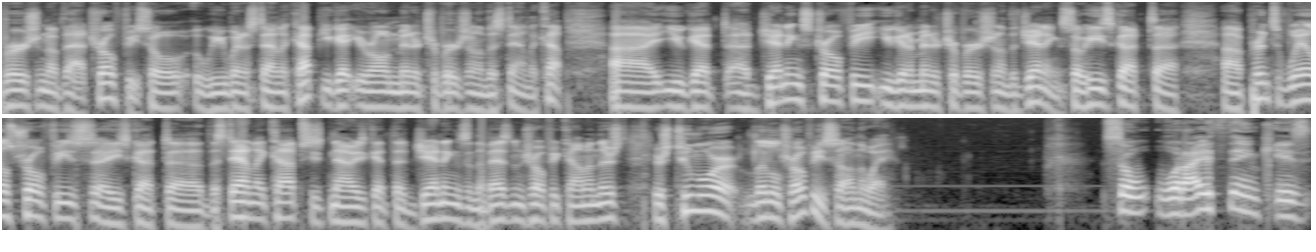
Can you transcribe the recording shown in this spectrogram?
version of that trophy. So we win a Stanley Cup, you get your own miniature version of the Stanley Cup. Uh, you get a Jennings trophy, you get a miniature version of the Jennings. So he's got uh, uh, Prince of Wales trophies. Uh, he's got uh, the Stanley Cups. He's now he's got the Jennings and the Vezina trophy coming. There's there's two more little trophies on the way. So what I think is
